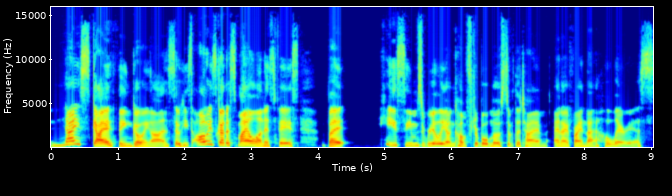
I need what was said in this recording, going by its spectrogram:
nice guy thing going on. So he's always got a smile on his face, but he seems really uncomfortable most of the time, and I find that hilarious.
